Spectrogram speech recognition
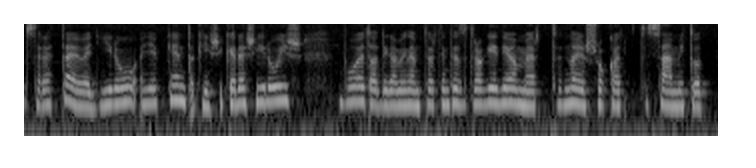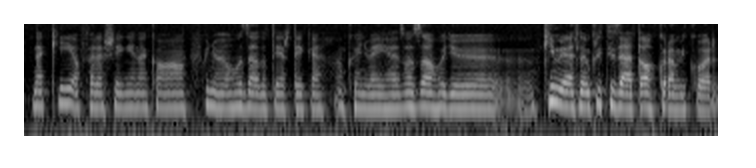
szerette, ő egy író egyébként, aki sikeres író is volt, addig, amíg nem történt ez a tragédia, mert nagyon sokat számított neki, a feleségének a, hogy olyan hozzáadott értéke a könyveihez, azzal, hogy ő kiméletlenül kritizálta akkor, amikor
